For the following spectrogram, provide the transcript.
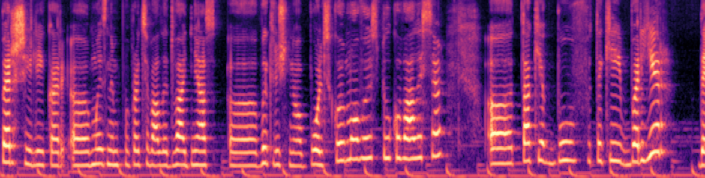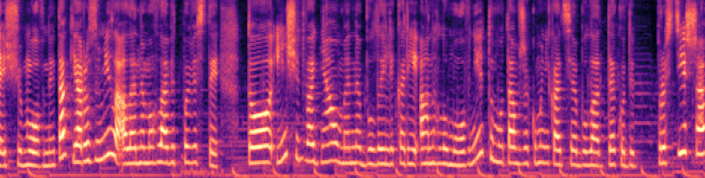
перший лікар, е, ми з ним попрацювали два дня виключно польською мовою спілкувалися. Так як був такий бар'єр дещо мовний, так я розуміла, але не могла відповісти. То інші два дня у мене були лікарі англомовні, тому там вже комунікація була декуди простіша,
